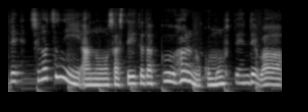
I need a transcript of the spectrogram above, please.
で4月にあのさせていただく春のコモフ展では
